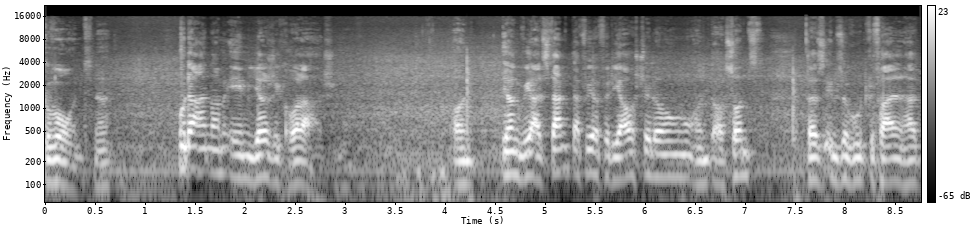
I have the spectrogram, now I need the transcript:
gewohnt. Ne? unter anderem eben Jerzy Collage. Ne? Und irgendwie als Dank dafür, für die Ausstellung und auch sonst, dass es ihm so gut gefallen hat,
